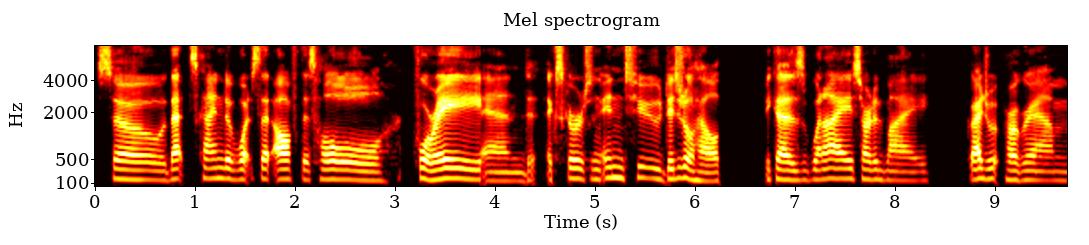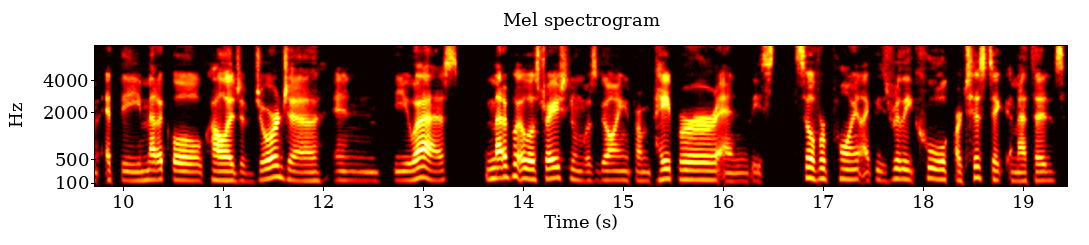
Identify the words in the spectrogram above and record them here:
So that's kind of what set off this whole foray and excursion into digital health. Because when I started my graduate program at the Medical College of Georgia in the US, medical illustration was going from paper and these silver point, like these really cool artistic methods,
